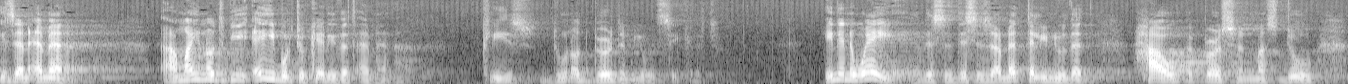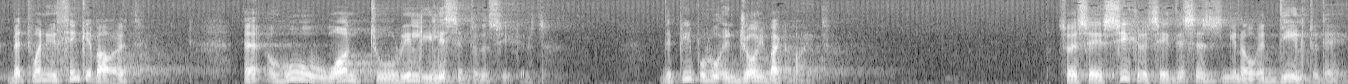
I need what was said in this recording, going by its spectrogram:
is an amana. I might not be able to carry that amana. Please do not burden me with secret. In a way, this is this is I'm not telling you that how a person must do, but when you think about it, uh, who want to really listen to the secret? The people who enjoy backbite. So I say, secret, say, this is, you know, a deal today.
